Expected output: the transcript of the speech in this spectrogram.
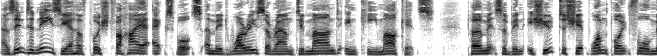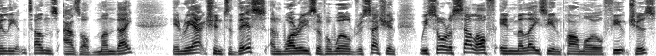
as Indonesia have pushed for higher exports amid worries around demand in key markets. Permits have been issued to ship 1.4 million tonnes as of Monday. In reaction to this and worries of a world recession, we saw a sell off in Malaysian palm oil futures.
